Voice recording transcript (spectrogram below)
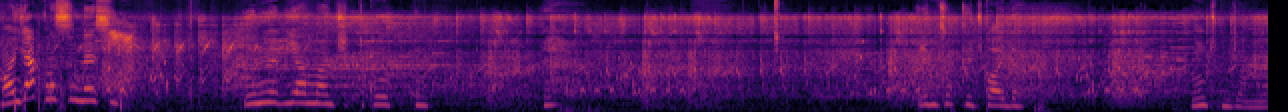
Manyak mısın nesin? Önüme bir yandan çıktı korktum. Elim çok kötü kaydı. Unutmayacağım bunu.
